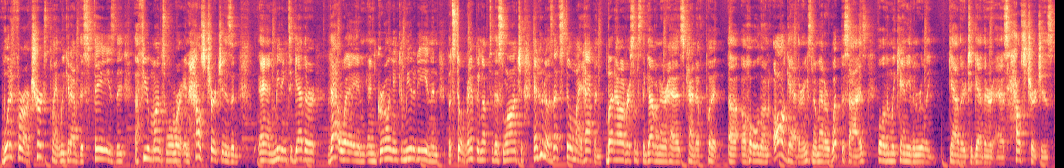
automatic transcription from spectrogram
what if for our church plant we could have this phase, the, a few months where we're in house churches and and meeting together that way and, and growing in community and then but still ramping up to this launch. And who knows that still might happen. But however since the governor has kind of put a, a hold on all gatherings no matter what the size well then we can't even really gather together as house churches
